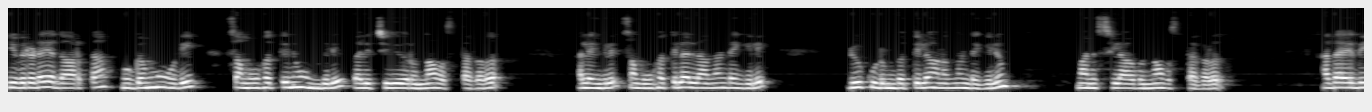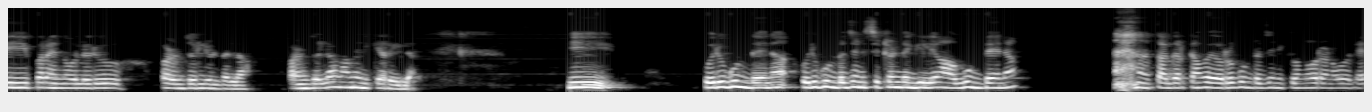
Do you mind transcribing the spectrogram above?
ഇവരുടെ യഥാർത്ഥ മുഖം മൂടി സമൂഹത്തിന് മുമ്പിൽ വലിച്ചു കീറുന്ന അവസ്ഥകൾ അല്ലെങ്കിൽ സമൂഹത്തിലല്ലാന്നുണ്ടെങ്കിൽ ഒരു കുടുംബത്തിലാണെന്നുണ്ടെങ്കിലും മനസ്സിലാകുന്ന അവസ്ഥകൾ അതായത് ഈ പറയുന്ന പോലെ ഒരു പഴഞ്ചൊല്ലുണ്ടല്ലോ. പഴഞ്ചൊല്ലാണോന്ന് എനിക്കറിയില്ല. ഈ ഒരു ഗുണ്ടേന ഒരു ഗുണ്ട ജനിച്ചിട്ടുണ്ടെങ്കിൽ ആ ഗുണ്ടേന തകർക്കാൻ വേറൊരു ഗുണ്ട ജനിക്കുമെന്ന് പറയണ പോലെ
